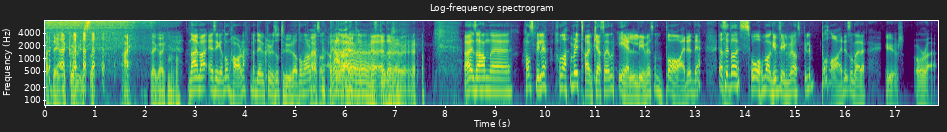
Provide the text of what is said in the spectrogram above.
Ah, David Caruso. Nei, det ga jeg ikke med på. Nei, men Jeg sier ikke at han har det, men David Caruso tror at han har Ja, det. sånn, ja, det er, ja, ja. Ja, det er- Nei, så han, eh, han spiller Han har blitt typecasta gjennom hele livet som bare det. Jeg har sett han i så mange filmer, han spiller bare sånn derre Yes, all right.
